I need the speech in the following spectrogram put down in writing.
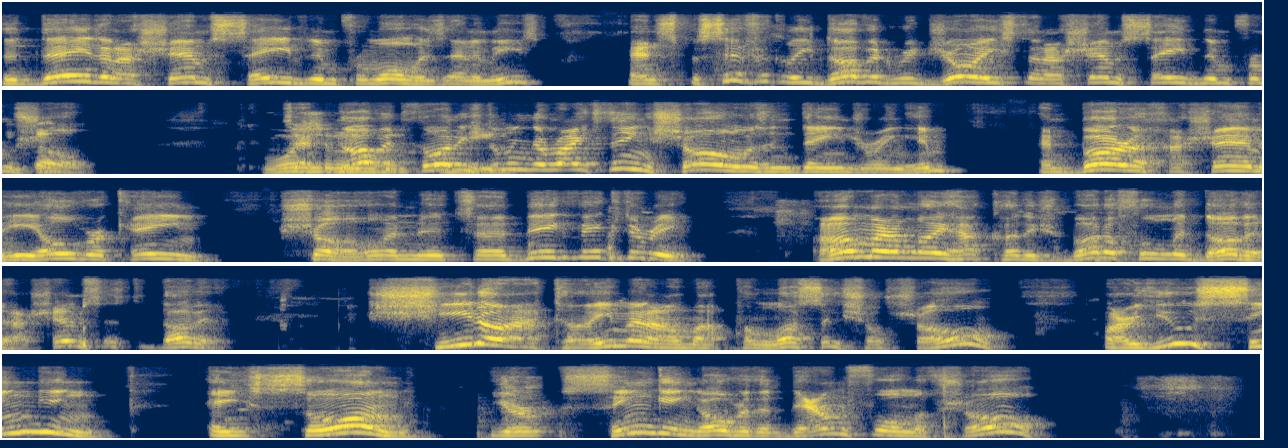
The day that Hashem saved him from all his enemies, and specifically David rejoiced that Hashem saved him from Shaul. And David thought he's doing the right thing. Shaul was endangering him, and Baruch Hashem, he overcame Shaul, and it's a big victory. Amar loy HaKadosh Baruch Hu LeDavid. Hashem says to David, Shiro ataimer al mapalosei shal Are you singing a song? You're singing over the downfall of Shaul.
